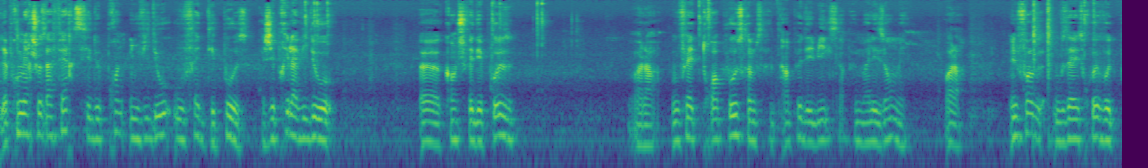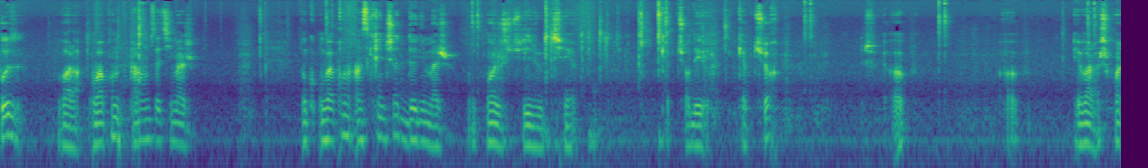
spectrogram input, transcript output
la première chose à faire c'est de prendre une vidéo où vous faites des pauses. J'ai pris la vidéo euh, quand je fais des pauses. Voilà, vous faites trois pauses comme ça, un peu débile, c'est un peu malaisant mais voilà. Une fois que vous avez trouvé votre pose, voilà, on va prendre par exemple cette image. Donc on va prendre un screenshot de l'image. Donc moi j'utilise l'outil euh, capture des captures. Je fais hop, hop, et voilà, je prends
